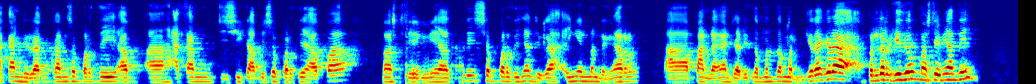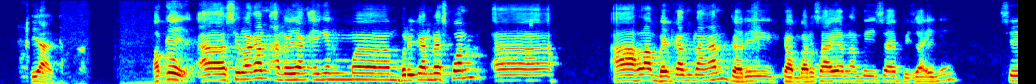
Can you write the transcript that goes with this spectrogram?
akan dilakukan seperti eh, akan disikapi seperti apa. Mas Demiati sepertinya juga ingin mendengar pandangan dari teman-teman. Kira-kira benar gitu, Mas Demiati? Iya, Oke, eh, silakan ada yang ingin memberikan respon. eh, ah, lambaikan tangan dari gambar saya nanti saya bisa ini. Si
